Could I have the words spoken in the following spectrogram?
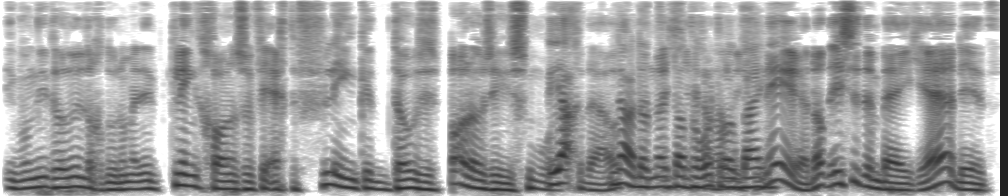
ik wil niet heel lullig doen, maar het klinkt gewoon alsof je echt een flinke dosis paddo's in je smoel Ja, gedouwd. nou, dat- dat hoort er ook bij. Dat is het een beetje, hè, dit.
